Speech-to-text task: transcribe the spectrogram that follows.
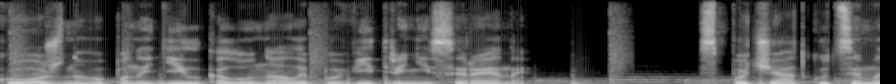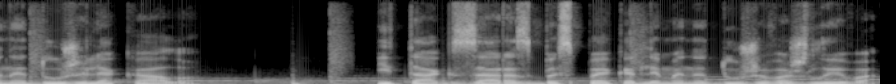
кожного понеділка лунали повітряні сирени. Спочатку це мене дуже лякало. І так, зараз безпека для мене дуже важлива,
